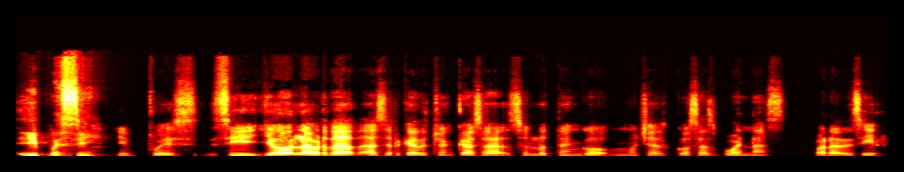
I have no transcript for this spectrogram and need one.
Y pues sí. Y pues sí, yo la verdad acerca de hecho en casa solo tengo muchas cosas buenas para decir.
